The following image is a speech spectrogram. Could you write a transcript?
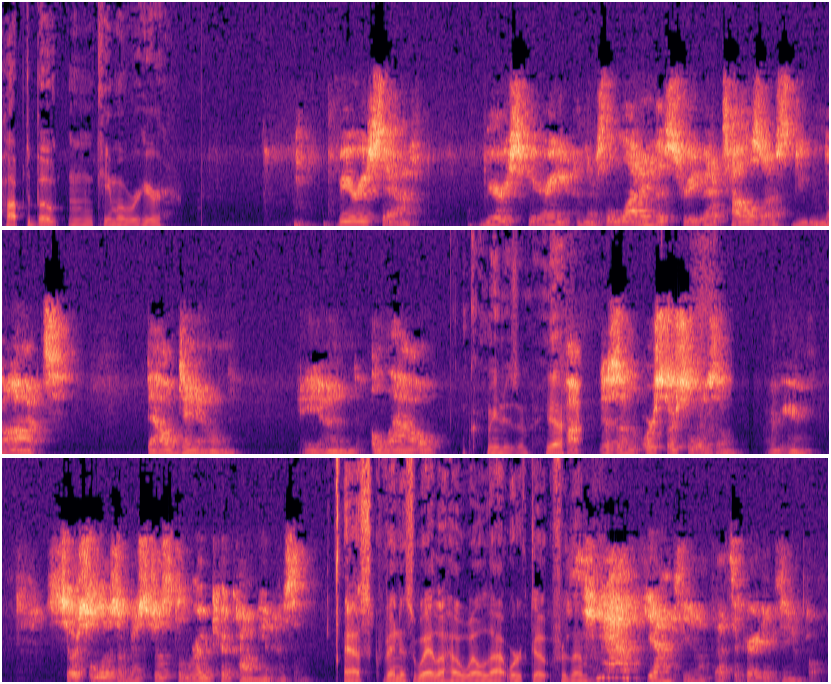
hopped a boat and came over here. very sad, very scary, and there's a lot in history that tells us do not bow down and allow Communism. Yeah. communism or socialism. I mean, socialism is just the road to communism. Ask Venezuela how well that worked out for them. Yeah, yeah, yeah, that's a great example.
